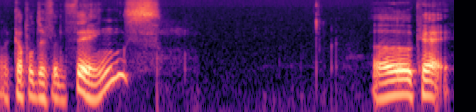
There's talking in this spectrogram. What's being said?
on a couple different things. Okay.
